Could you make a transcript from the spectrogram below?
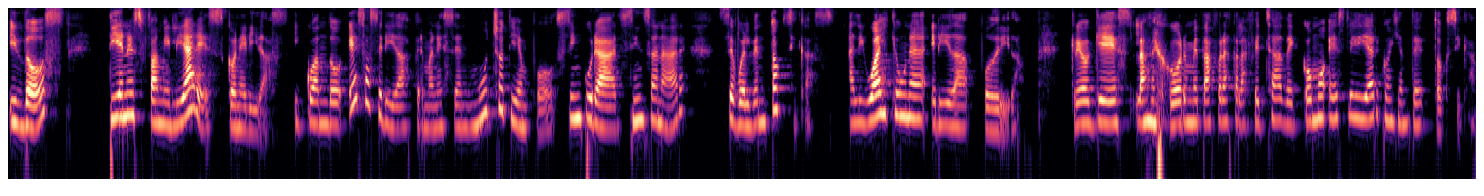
y dos, tienes familiares con heridas y cuando esas heridas permanecen mucho tiempo sin curar, sin sanar, se vuelven tóxicas, al igual que una herida podrida. Creo que es la mejor metáfora hasta la fecha de cómo es lidiar con gente tóxica.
